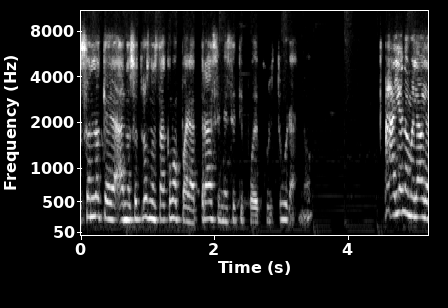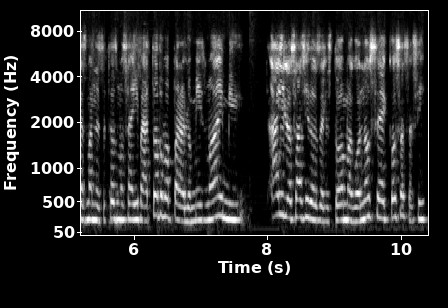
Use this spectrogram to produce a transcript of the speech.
son lo que a nosotros nos da como para atrás en ese tipo de cultura, ¿no? Ah, ya no me lavo las manos, de todos modos ahí va, todo va para lo mismo, ay, mi, ay, los ácidos del estómago, no sé, cosas así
